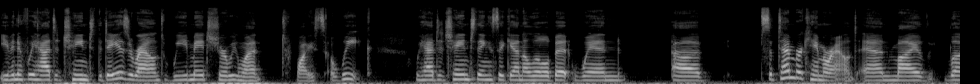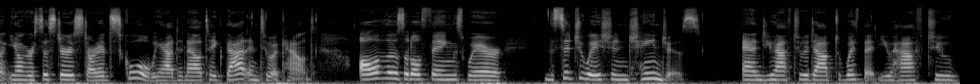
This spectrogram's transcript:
Even if we had to change the days around, we made sure we went twice a week. We had to change things again a little bit when uh, September came around and my younger sisters started school. We had to now take that into account. All of those little things where the situation changes and you have to adapt with it. You have to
